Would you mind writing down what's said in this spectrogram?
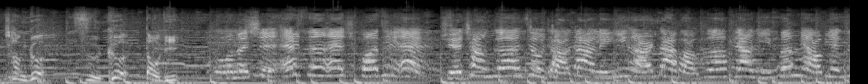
唱歌此刻到底。我们是 S N H 48，学唱歌就找大龄婴儿大宝哥，让你分秒变歌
